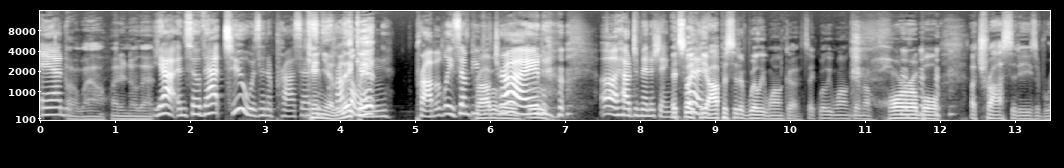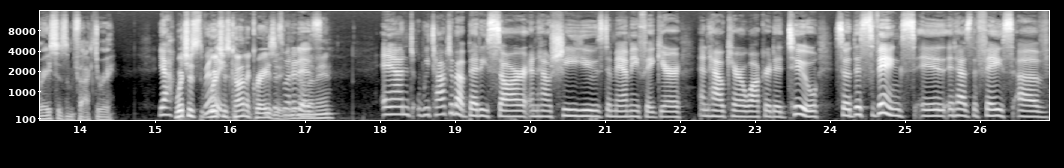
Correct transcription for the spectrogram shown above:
And Oh wow, I didn't know that. yeah, and so that too was in a process Can of you lick it? Probably some people Probably. tried. Oh, how diminishing. It's like the opposite of Willy Wonka. It's like Willy Wonka and the horrible atrocities of racism factory, yeah, which is Really, which is kind of crazy. what you it know is. what I mean? And we talked about Betty Saar and how she used a mammy figure and how Kara Walker did too. So this Sphinx is it has the face of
